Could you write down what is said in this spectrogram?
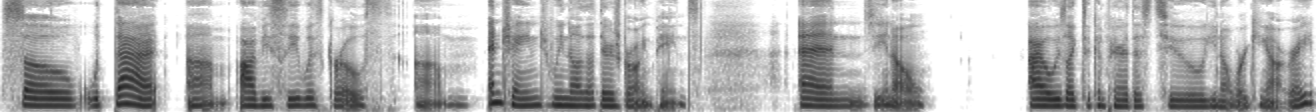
So with that, um, obviously with growth, um, and change, we know that there's growing pains. And, you know, I always like to compare this to, you know, working out, right?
